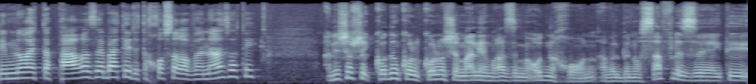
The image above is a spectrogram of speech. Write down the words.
למנוע את הפער הזה בעתיד, את החוסר הבנה הזאתי? אני חושב שקודם כל, כל מה שמלי אמרה זה מאוד נכון, אבל בנוסף לזה הייתי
